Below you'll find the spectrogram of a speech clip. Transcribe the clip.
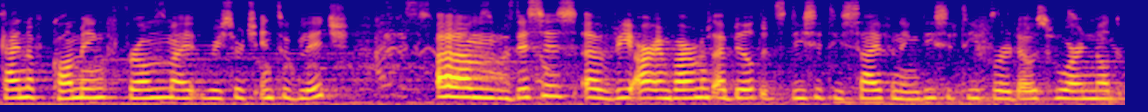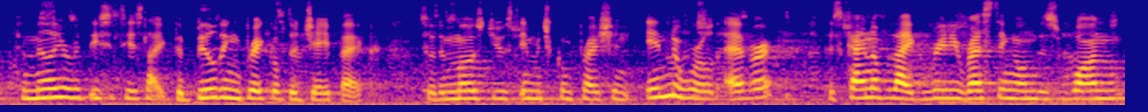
kind of coming from my research into glitch. Um, this is a VR environment I built. It's DCT siphoning. DCT, for those who are not familiar with DCT, is like the building brick of the JPEG. So the most used image compression in the world ever is kind of like really resting on this one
